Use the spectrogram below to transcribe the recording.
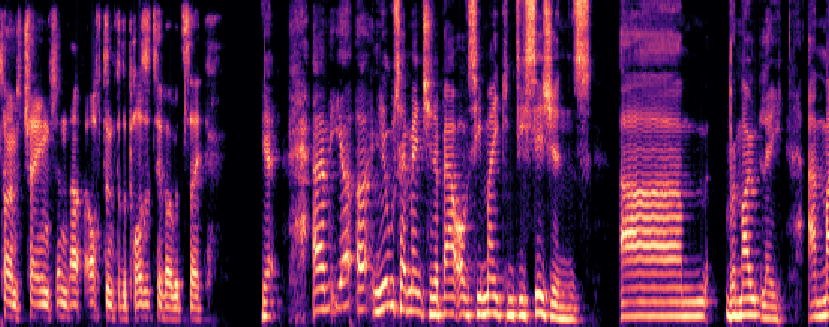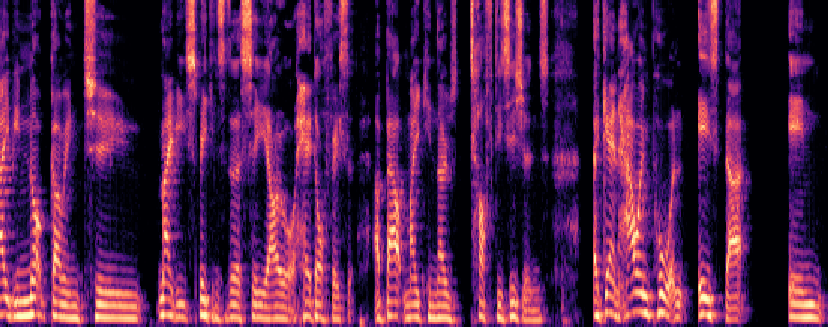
times change and often for the positive i would say. Yeah. Um yeah uh, and you also mentioned about obviously making decisions um remotely and maybe not going to maybe speaking to the ceo or head office about making those tough decisions. Again how important is that in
